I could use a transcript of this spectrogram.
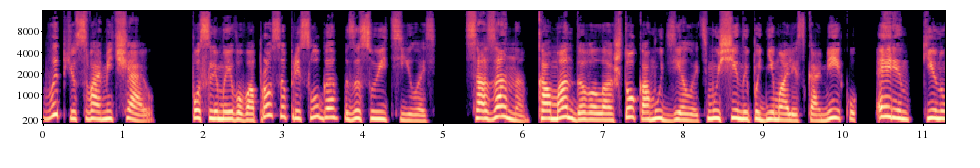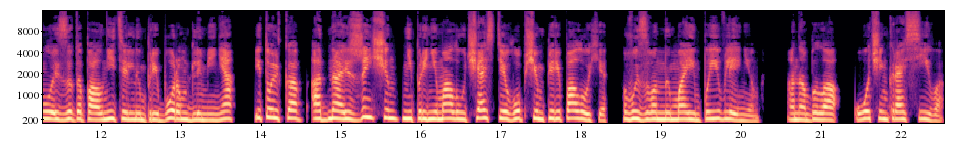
выпью с вами чаю». После моего вопроса прислуга засуетилась. Сазанна командовала, что кому делать. Мужчины поднимали скамейку, Эрин кинулась за дополнительным прибором для меня, и только одна из женщин не принимала участия в общем переполохе, вызванном моим появлением. Она была очень красива,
